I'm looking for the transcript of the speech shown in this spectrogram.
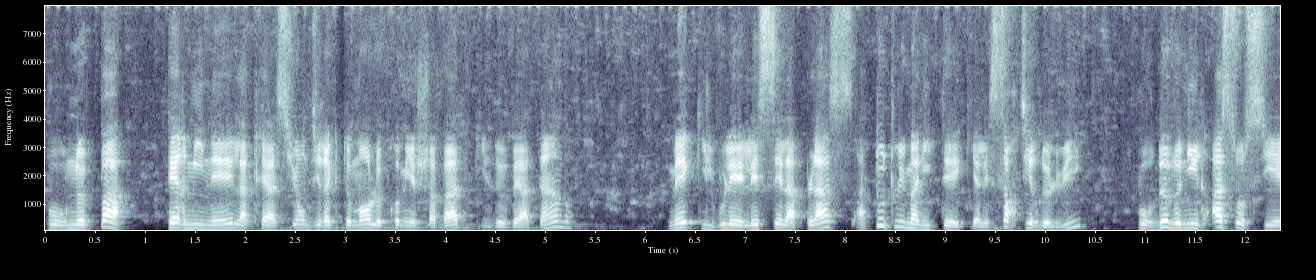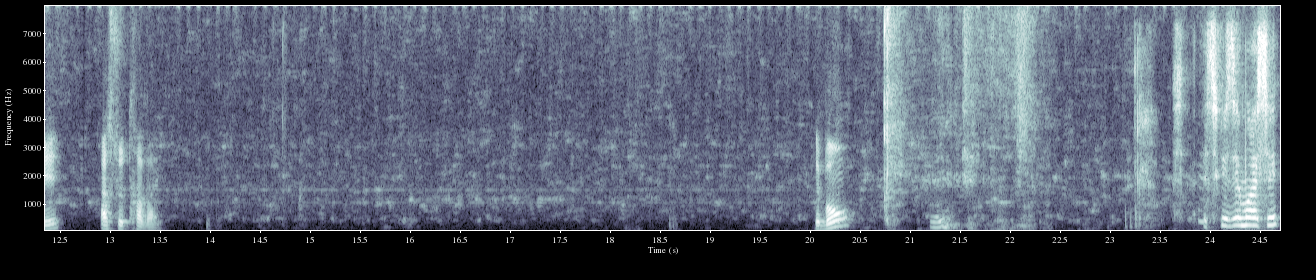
pour ne pas terminer la création directement le premier Shabbat qu'il devait atteindre, mais qu'il voulait laisser la place à toute l'humanité qui allait sortir de lui pour devenir associé à ce travail. C'est bon? Excusez-moi, c'est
